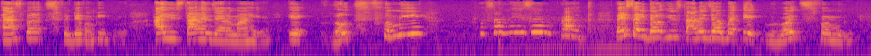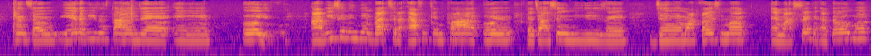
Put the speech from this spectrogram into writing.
aspects for different people. I use styling gel in my hair. It works for me for some reason. Like, they say don't use styling gel, but it works for me. And so we end up using styling gel and oil. I recently went back to the African Pride oil that y'all seen me using during my first month and my second and third month.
